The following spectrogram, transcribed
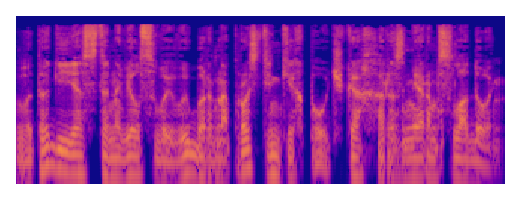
В итоге я остановил свой выбор на простеньких паучках размером с ладонь.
